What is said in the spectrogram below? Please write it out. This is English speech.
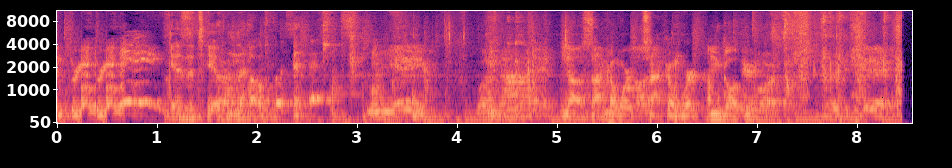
and three, three. He has a tail now. 28, 29. No, it's not gonna work. It's not gonna work. I'm gonna go up here.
